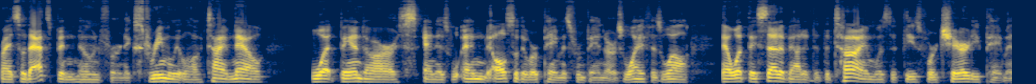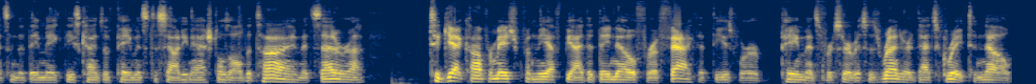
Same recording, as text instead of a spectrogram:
right? So that's been known for an extremely long time. Now, what Bandar and his and also there were payments from Bandar's wife as well. Now, what they said about it at the time was that these were charity payments and that they make these kinds of payments to Saudi nationals all the time, etc. To get confirmation from the FBI that they know for a fact that these were payments for services rendered, that's great to know.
